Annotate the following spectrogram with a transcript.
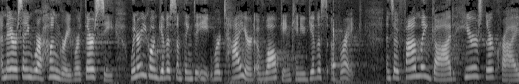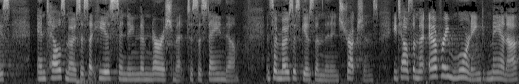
And they are saying, We're hungry, we're thirsty. When are you going to give us something to eat? We're tired of walking. Can you give us a break? And so finally, God hears their cries and tells Moses that he is sending them nourishment to sustain them. And so Moses gives them the instructions. He tells them that every morning manna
